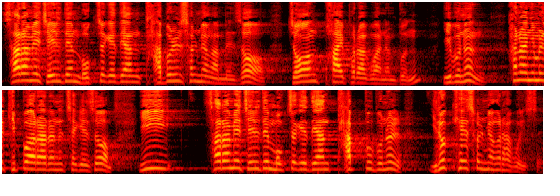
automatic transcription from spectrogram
사람의 제일 된 목적에 대한 답을 설명하면서 존 파이퍼라고 하는 분, 이분은 하나님을 기뻐하라는 책에서 이 사람의 제일 된 목적에 대한 답 부분을 이렇게 설명을 하고 있어요.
